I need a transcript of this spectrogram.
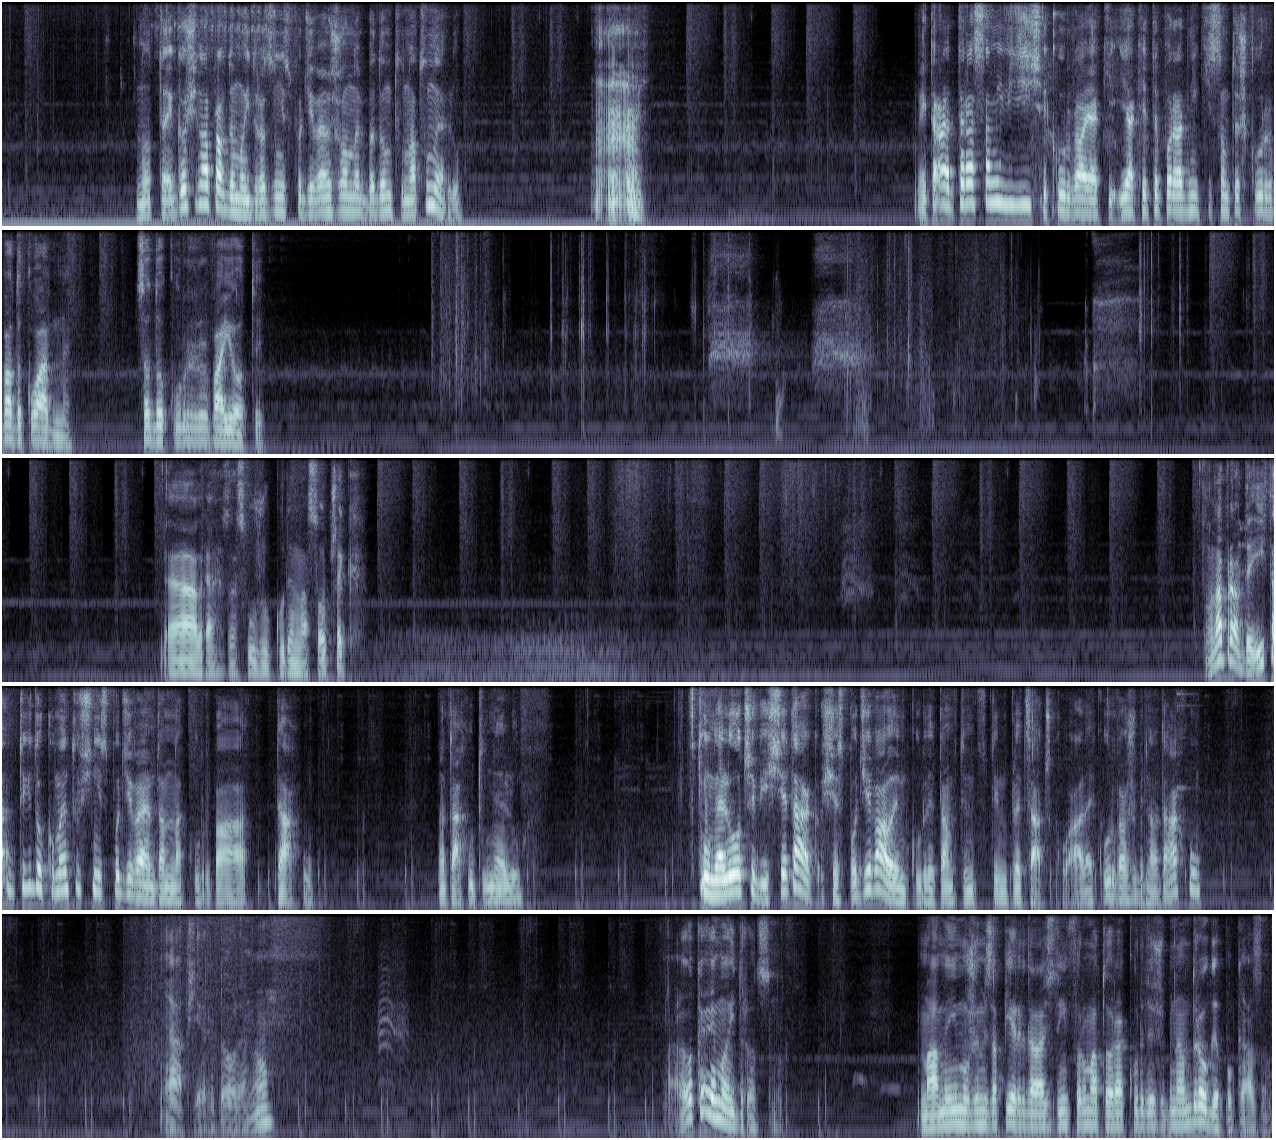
No tego się naprawdę, moi drodzy, nie spodziewałem, że one będą tu na tunelu. No i ta, teraz sami widzicie, kurwa, jakie, jakie te poradniki są też, kurwa, dokładne. Co do, kurwa, joty. Dobra, zasłużył kurę na soczek. No naprawdę, ich tam, tych dokumentów się nie spodziewałem tam na kurwa dachu. Na dachu tunelu. W tunelu oczywiście tak, się spodziewałem, kurde, tam w tym, w tym plecaczku, ale kurwa, żeby na dachu? Ja pierdolę, no. Ale okej, moi drodzy. Mamy i możemy zapierdalać do informatora, kurde, żeby nam drogę pokazał.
